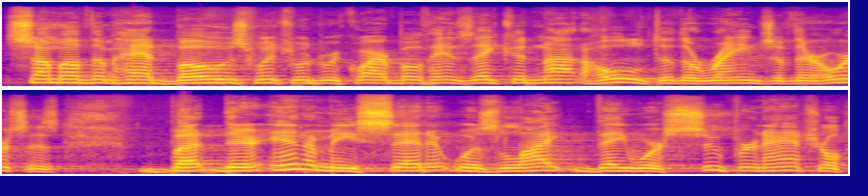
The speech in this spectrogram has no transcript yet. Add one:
Some of them had bows which would require both hands. They could not hold to the reins of their horses. But their enemies said it was like they were supernatural.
